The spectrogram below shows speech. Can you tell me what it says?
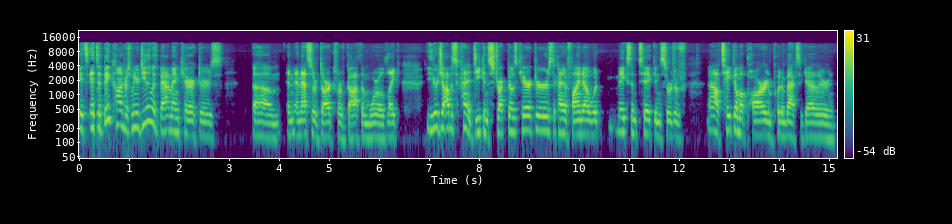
it's it's a big contrast when you're dealing with Batman characters, um, and and that sort of dark sort of Gotham world. Like your job is to kind of deconstruct those characters to kind of find out what makes them tick and sort of I don't take them apart and put them back together. And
